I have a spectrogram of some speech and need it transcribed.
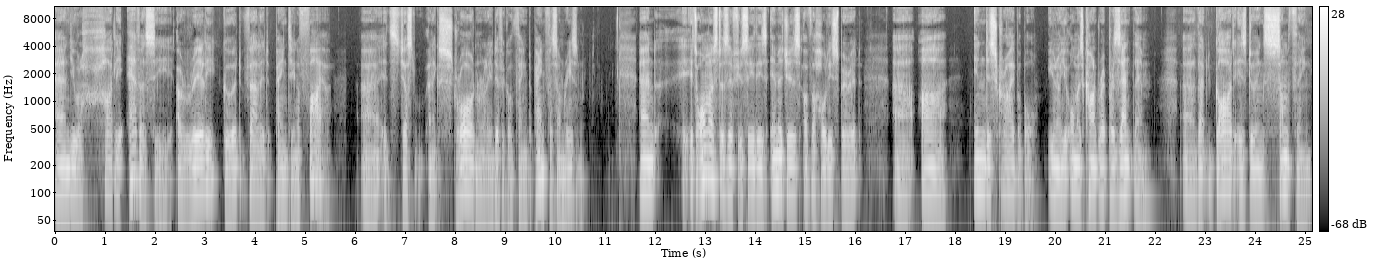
and you will hardly ever see a really good, valid painting of fire. Uh, it's just an extraordinarily difficult thing to paint for some reason. And it's almost as if you see these images of the Holy Spirit uh, are indescribable. You know, you almost can't represent them. Uh, that God is doing something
